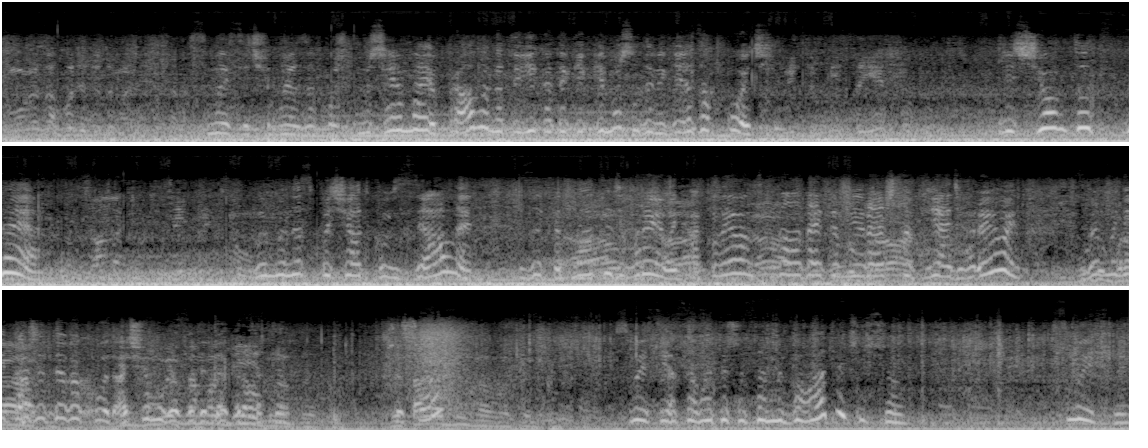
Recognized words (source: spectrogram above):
Чому ви заходите до мене? В смислі, чому я захочу? Тому що я маю право на то їхати яким маршрутом, як я захочу. Дивіться, місце є, що тут? При чому тут це? Саме тут цей прицел. Ви мене спочатку взяли за 15 гривень, а коли я вам сказала, дайте мені решту 5 гривень, ви мені кажете, виходь. А чому ви будете брати? Що, що? В смислі, я сама ти що саме багато чи що? В смислі?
